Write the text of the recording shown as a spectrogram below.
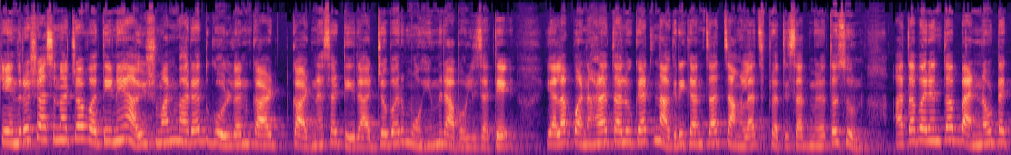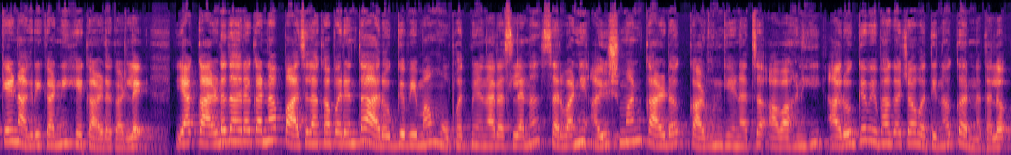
केंद्र शासनाच्या वतीने आयुष्मान भारत गोल्डन कार्ड काढण्यासाठी राज्यभर मोहीम राबवली जाते. याला पन्हाळा तालुक्यात नागरिकांचा चांगलाच प्रतिसाद मिळत असून आतापर्यंत ब्याण्णव टक्के नागरिकांनी हे कार्ड काढले. या कार्डधारकांना पाच लाखापर्यंत आरोग्य विमा मोफत मिळणार असल्यानं सर्वांनी आयुष्मान कार्ड काढून घेण्याचं आवाहनही आरोग्य विभागाच्या वतीनं करण्यात आलं.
